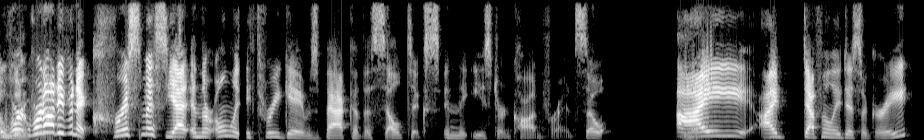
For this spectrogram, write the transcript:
We're, we're not even at Christmas yet, and they're only three games back of the Celtics in the Eastern Conference. So I I definitely disagree.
